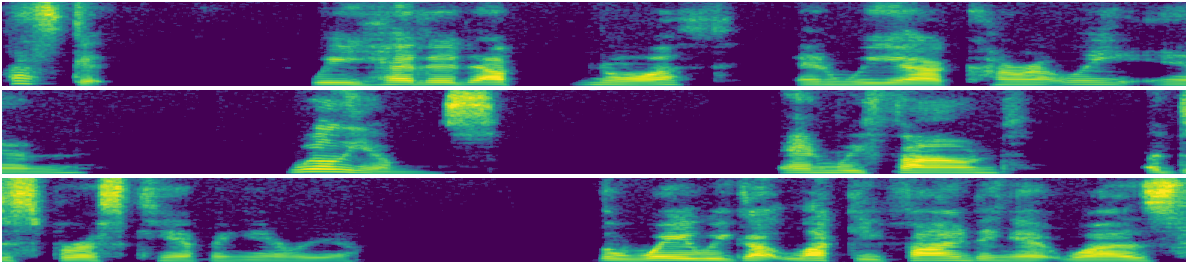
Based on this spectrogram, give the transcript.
Prescott. We headed up north and we are currently in Williams. And we found a dispersed camping area. The way we got lucky finding it was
